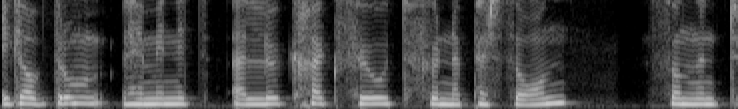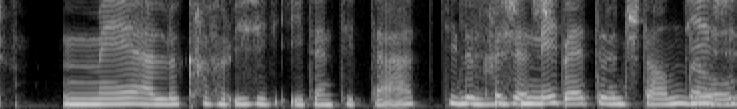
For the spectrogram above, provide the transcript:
Ich glaube, darum haben wir nicht eine Lücke gefüllt für eine Person, sondern mehr eine Lücke für unsere Identität. Die Lücke Das ist erst später entstanden. Die ist,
